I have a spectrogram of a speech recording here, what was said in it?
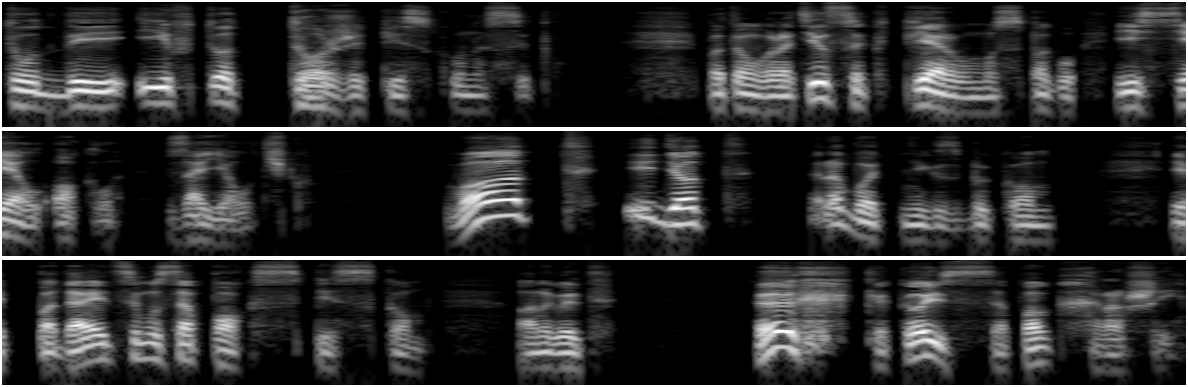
туды и в тот тоже песку насыпал. Потом воротился к первому сапогу и сел около, за елочку. Вот идет работник с быком, и попадается ему сапог с песком. Он говорит, Эх, какой сапог хороший!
